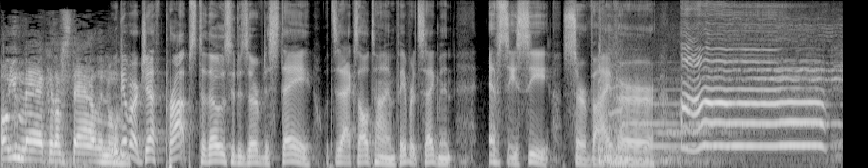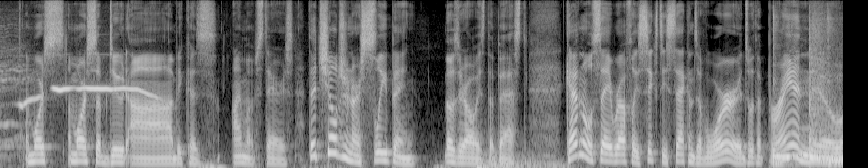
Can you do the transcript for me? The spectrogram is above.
Oh, you mad because I'm styling on We'll give our Jeff props to those who deserve to stay with Zach's all time favorite segment, FCC Survivor. Ah. A more, a more subdued ah because I'm upstairs. The children are sleeping. Those are always the best. Kevin will say roughly 60 seconds of words with a brand new.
